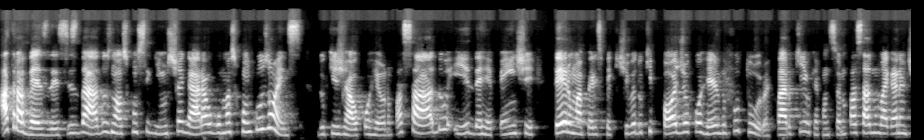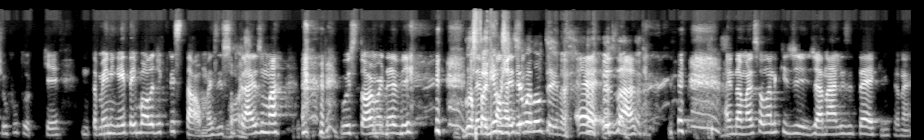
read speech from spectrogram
Através desses dados, nós conseguimos chegar a algumas conclusões do que já ocorreu no passado e, de repente, ter uma perspectiva do que pode ocorrer no futuro. É claro que o que aconteceu no passado não vai garantir o futuro, porque também ninguém tem bola de cristal, mas isso Lógico. traz uma. o Stormer deve. Gostaríamos deve de ter, isso... mas não tem, né? É, exato. Ainda mais falando aqui de, de análise técnica, né?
